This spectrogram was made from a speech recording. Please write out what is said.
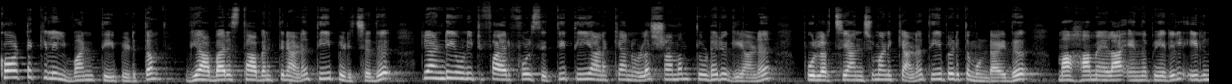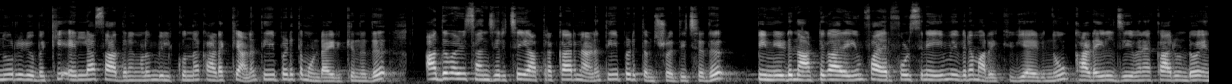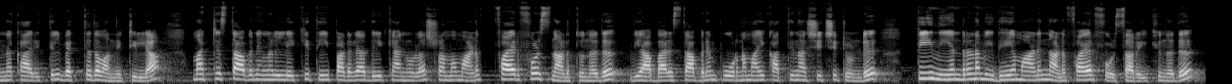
കോട്ടക്കലിൽ വൻ തീപിടുത്തം. വ്യാപാര സ്ഥാപനത്തിനാണ് തീപിടിച്ചത് രണ്ട് യൂണിറ്റ് ഫയർഫോഴ്സ് എത്തി തീ അണയ്ക്കാനുള്ള ശ്രമം തുടരുകയാണ്. പുലർച്ചെ അഞ്ചു മണിക്കാണ് തീപിടുത്തമുണ്ടായത്. മഹാമേള എന്ന പേരിൽ ഇരുന്നൂറ് രൂപയ്ക്ക് എല്ലാ സാധനങ്ങളും വിൽക്കുന്ന കടയ്ക്കാണ് തീപിടുത്തമുണ്ടായിരിക്കുന്നത്. അതുവഴി സഞ്ചരിച്ച യാത്രക്കാരനാണ് തീപിടുത്തം ശ്രദ്ധിച്ചത്. പിന്നീട് നാട്ടുകാരെയും ഫയർഫോഴ്സിനെയും വിവരം അറിയിക്കുകയായിരുന്നു. കടയിൽ ജീവനക്കാരുണ്ടോ എന്ന കാര്യത്തിൽ വ്യക്തത വന്നിട്ടില്ല. മറ്റ് സ്ഥാപനങ്ങളിലേക്ക് തീ പടരാതിരിക്കാനുള്ള ശ്രമമാണ് ഫയർഫോഴ്സ് നടത്തുന്നത്. വ്യാപാര സ്ഥാപനം പൂർണമായി കത്തി നശിച്ചിട്ടുണ്ട്. തീ നിയന്ത്രണ വിധേയമാണെന്നാണ് ഫയർഫോഴ്സ് അറിയിക്കുന്നത്.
